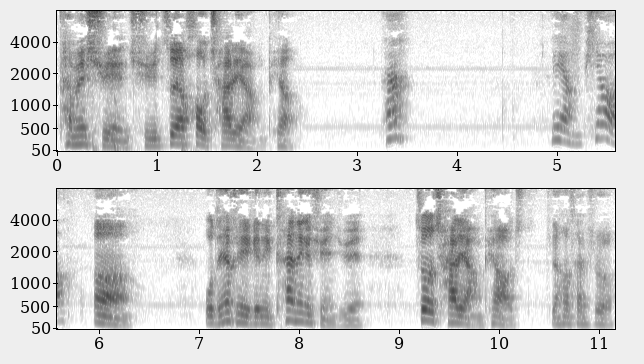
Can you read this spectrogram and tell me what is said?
他们选区最后差两票，啊，两票，嗯，我等下可以给你看那个选区，最后差两票，然后他说，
